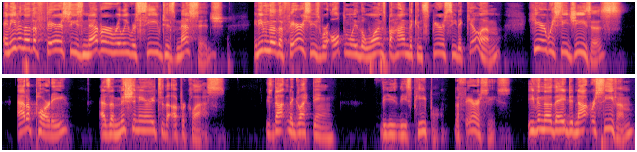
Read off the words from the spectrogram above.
And even though the Pharisees never really received his message, and even though the Pharisees were ultimately the ones behind the conspiracy to kill him, here we see Jesus at a party as a missionary to the upper class. He's not neglecting the, these people, the Pharisees. Even though they did not receive him,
